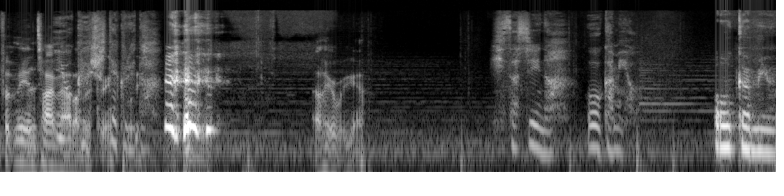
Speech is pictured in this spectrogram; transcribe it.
Put me in timeout on the stream. くれ please. た Oh, here we go. 久しいな狼よ Okami.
